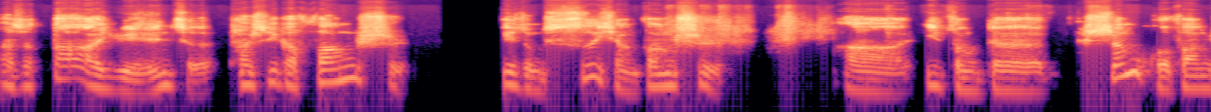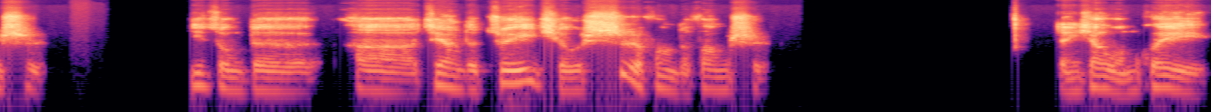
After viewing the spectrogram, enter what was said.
但是大原则它是一个方式，一种思想方式啊，一种的生活方式，一种的啊这样的追求释放的方式。等一下我们会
